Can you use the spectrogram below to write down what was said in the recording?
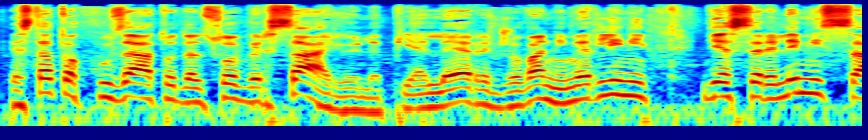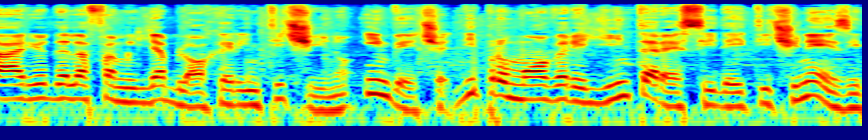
è stato accusato dal suo avversario, il PLR Giovanni Merlini, di essere l'emissario della famiglia Blocher in Ticino, invece di promuovere gli interessi dei ticinesi.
